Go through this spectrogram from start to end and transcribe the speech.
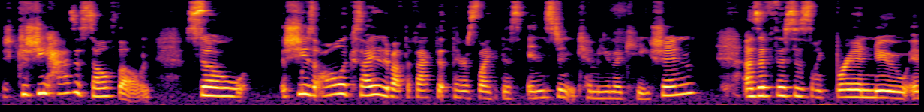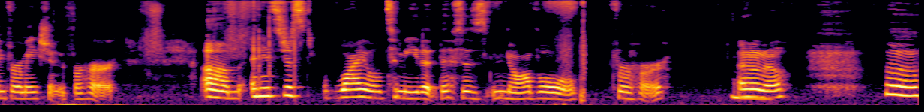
because she has a cell phone, so she's all excited about the fact that there's like this instant communication as if this is like brand new information for her. Um, and it's just wild to me that this is novel for her. I don't know. Uh,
